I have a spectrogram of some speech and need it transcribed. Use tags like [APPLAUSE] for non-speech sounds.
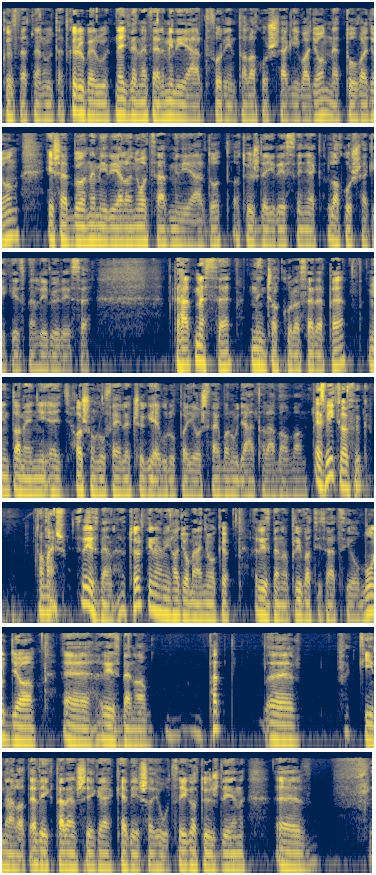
közvetlenül. Tehát körülbelül 40 ezer milliárd forint a lakossági vagyon, nettó vagyon, és ebből nem éri el a 800 milliárdot a tőzsdei részvények lakossági kézben lévő része. Tehát messze nincs akkora szerepe, mint amennyi egy hasonló fejlettségi európai országban úgy általában van. Ez mitől függ? Tamás? Részben a történelmi hagyományok, részben a privatizáció módja, eh, részben a hát, eh, kínálat elégtelensége, kevés a jó cég a tőzsdén, eh,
